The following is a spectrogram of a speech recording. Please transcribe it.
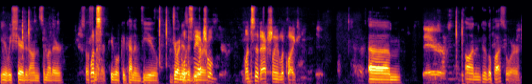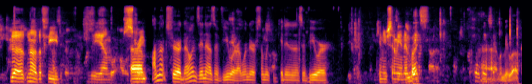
you know we shared it on some other social What's- network, people could kind of view join as What's a the viewer. actual? What's it actually look like? um, There. on Google Plus or The no, the feed, the um, stream. um, I'm not sure. No one's in as a viewer. I wonder if someone could get in as a viewer. Can you send me an invite? Uh, let me look.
